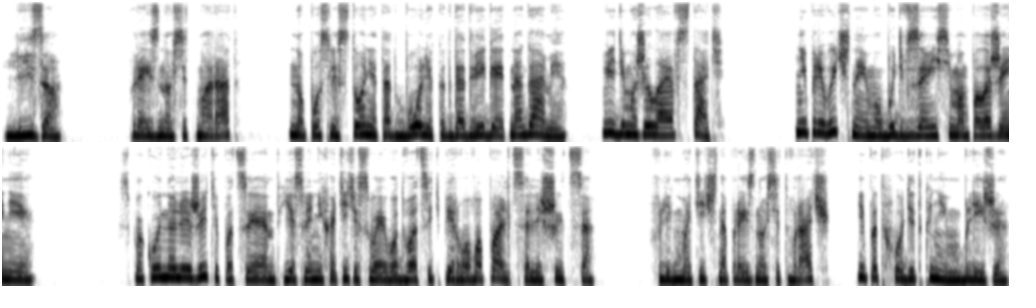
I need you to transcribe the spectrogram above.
«Лиза!» — произносит Марат, но после стонет от боли, когда двигает ногами, видимо, желая встать. Непривычно ему быть в зависимом положении. «Спокойно лежите, пациент, если не хотите своего двадцать первого пальца лишиться», флегматично произносит врач — и подходит к ним ближе.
